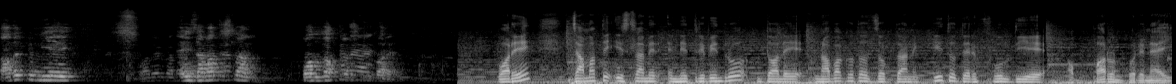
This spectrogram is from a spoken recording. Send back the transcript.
তাদেরকে নিয়ে এই জামাত ইসলাম পদযাত্রা শুরু করেন। পরে জামাতে ইসলামের নেতৃবৃন্দ দলে নবাগত যোগদান কৃতদের ফুল দিয়ে বরণ করে নেয়।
